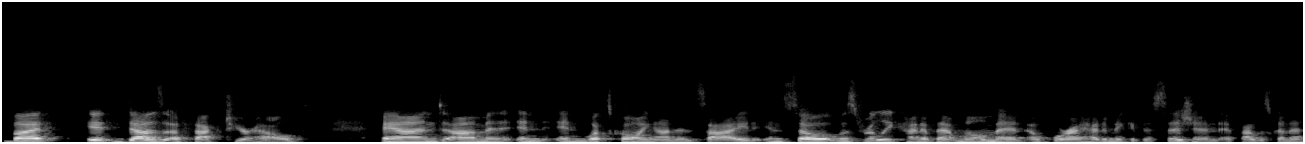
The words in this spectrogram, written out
but it does affect your health and um, and and what's going on inside. And so it was really kind of that moment of where I had to make a decision if I was going to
